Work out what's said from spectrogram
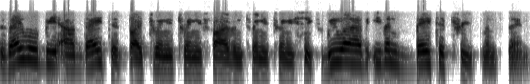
they will be outdated by 2025 and 2026. We will have even better treatments then.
